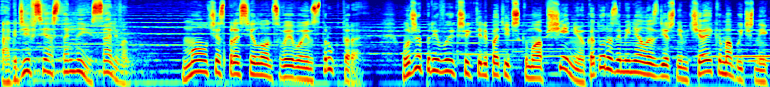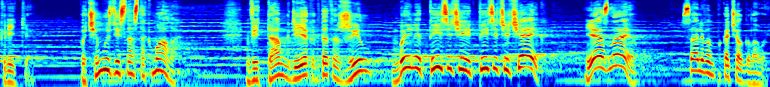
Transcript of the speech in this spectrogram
«А где все остальные, Салливан?» Молча спросил он своего инструктора, уже привыкший к телепатическому общению, которое заменяло здешним чайкам обычные крики. «Почему здесь нас так мало? Ведь там, где я когда-то жил, были тысячи и тысячи чаек. Я знаю!» Салливан покачал головой.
